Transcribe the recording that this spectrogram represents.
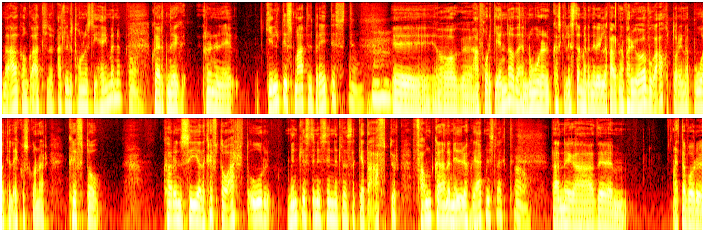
með aðgang allir, allir tónlist í heiminum mm. hvernig rauninni gildismatið breytist mm -hmm. e, og uh, hann fór ekki inn á það en nú er kannski listamennir eiginlega farin að fara í öfuga átt og reyna að búa til einhvers konar kryptó currency eða kryptoart úr myndlistinni sinni til þess að geta aftur fangað hana niður eitthvað efnislegt Já. þannig að um, þetta voru,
